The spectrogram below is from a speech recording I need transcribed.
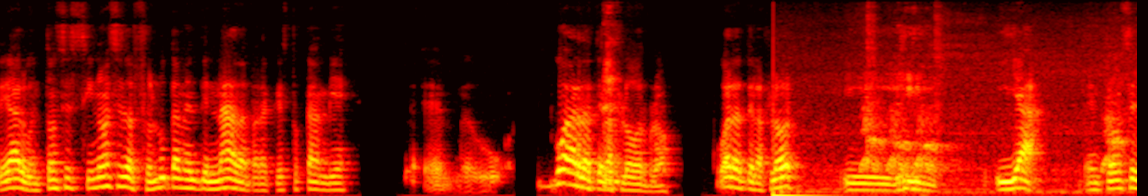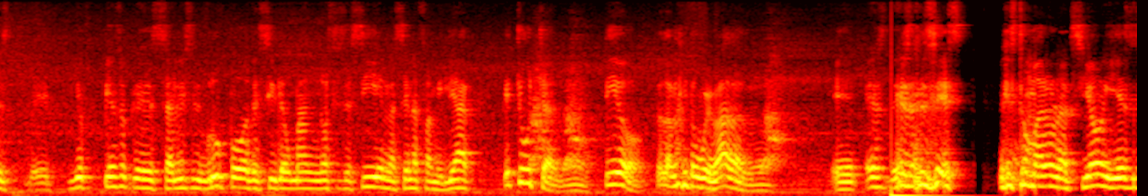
de algo. Entonces, si no haces absolutamente nada para que esto cambie, eh, guárdate la flor, bro. Guárdate la flor y, y, ya. Entonces, eh, yo pienso que salirse de un grupo, decirle a un man, no sé si así, en la cena familiar, qué chucha, tío, estás hablando huevadas, eh, es, es, es, tomar una acción y es,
